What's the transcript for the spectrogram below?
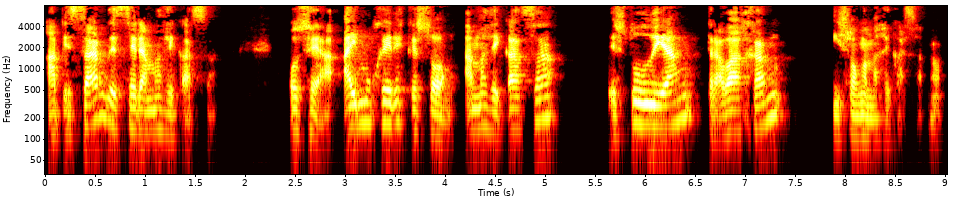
a pesar de ser amas de casa. O sea, hay mujeres que son amas de casa, estudian, trabajan y son amas de casa, ¿no?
